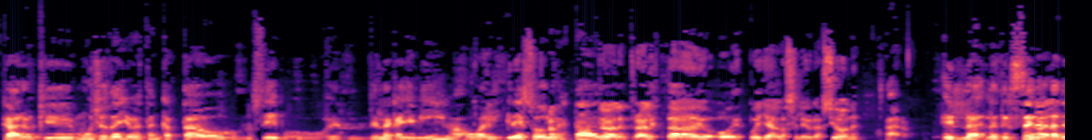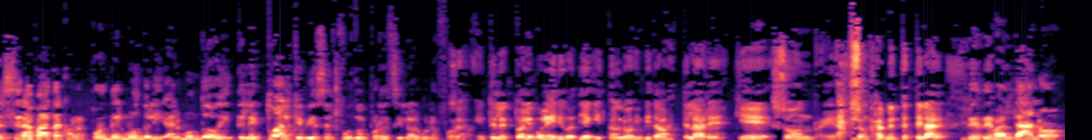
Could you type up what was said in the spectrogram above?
Claro, que muchos de ellos están captados, no sé, en, en la calle misma o al El- ingreso de los Ah, estadios. Claro, la entrada al estadio o después ya en las celebraciones. Claro. En la, la tercera, la tercera pata corresponde al mundo, al mundo intelectual que piensa el fútbol, por decirlo de alguna O forma. sea, intelectual y político. Y aquí están los invitados estelares que son, re- son realmente estelares. Desde Valdano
